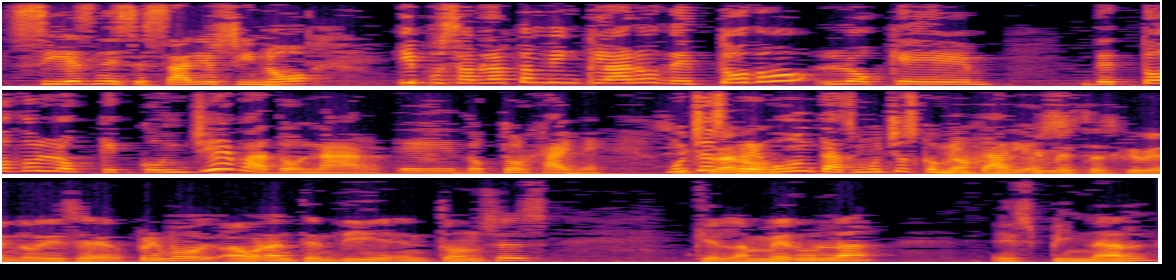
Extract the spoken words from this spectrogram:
si es necesario, si no, y pues hablar también claro de todo lo que de todo lo que conlleva donar, eh, doctor Jaime. Sí, Muchas claro. preguntas, muchos comentarios. No, aquí me está escribiendo, dice, primo, ahora entendí entonces que la médula espinal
